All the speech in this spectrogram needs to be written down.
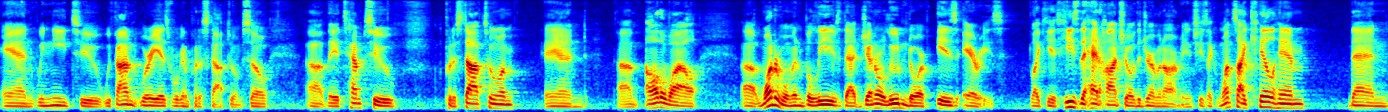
and we need to. We found where he is. We're gonna put a stop to him. So uh, they attempt to put a stop to him, and um, all the while. Uh, Wonder Woman believes that General Ludendorff is Ares like he, he's the head honcho of the German army, and she's like, once I kill him, then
